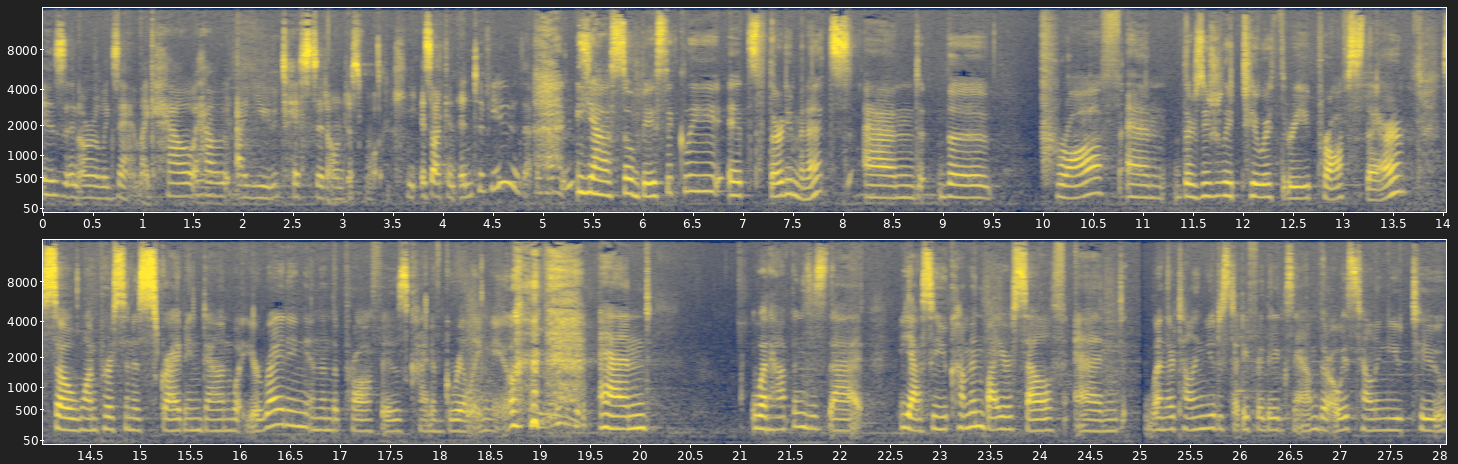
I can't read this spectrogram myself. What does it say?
is an oral exam? Like, how, how are you tested on just what? It's like an interview? Is that what happens? Yeah, so basically it's 30 minutes, and the prof, and there's usually two or three profs there. So one person is scribing down what you're writing, and then the prof is kind of grilling you. Mm-hmm. and what happens is that yeah, so you come in by yourself, and when they're telling you to study for the exam, they're always telling you to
